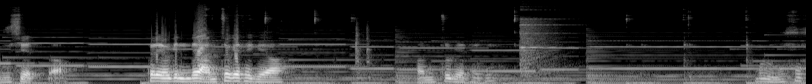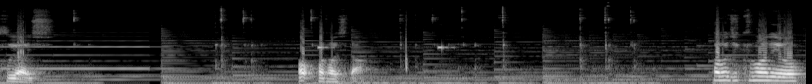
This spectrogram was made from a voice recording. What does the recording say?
무시했다 그래 여긴 내 안쪽의 세계야 안쪽의 세계? 뭘 우후후야 씨 어? 버섯이다 아버지 그만해요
